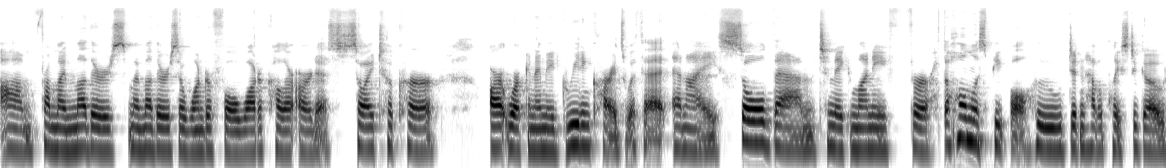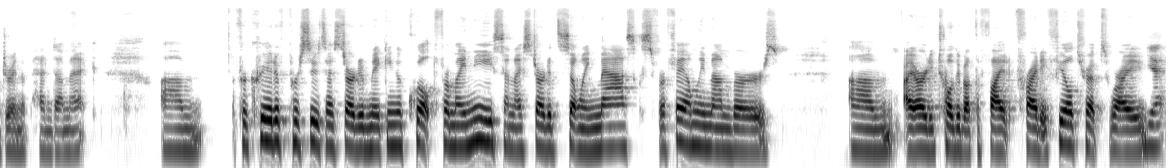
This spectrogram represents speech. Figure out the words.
um, from my mother's. My mother is a wonderful watercolor artist. So I took her artwork and I made greeting cards with it and I sold them to make money for the homeless people who didn't have a place to go during the pandemic. Um, for creative pursuits, I started making a quilt for my niece and I started sewing masks for family members. Um, I already told you about the Friday field trips where I yeah.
